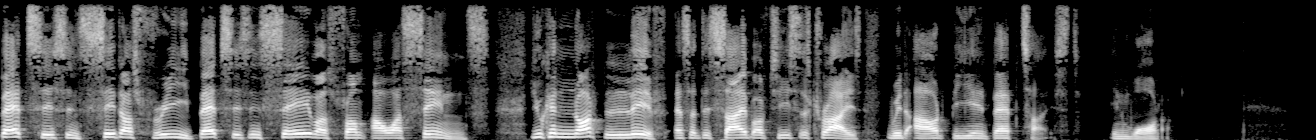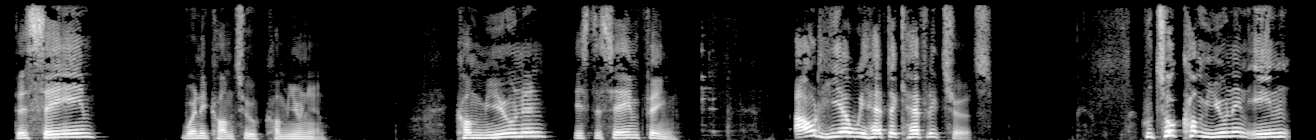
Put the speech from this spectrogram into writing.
Baptism set us free. Baptism save us from our sins. You cannot live as a disciple of Jesus Christ without being baptized in water. The same when it comes to communion. Communion is the same thing. Out here we have the Catholic Church who took communion in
